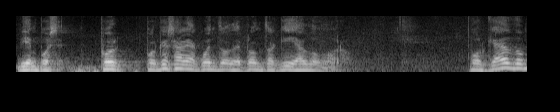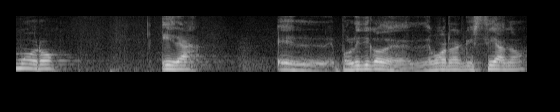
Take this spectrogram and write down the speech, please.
Bien, pues, ¿por, ¿por qué sale a cuento de pronto aquí Aldo Moro? porque Aldo Moro era el político de, de cristiano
